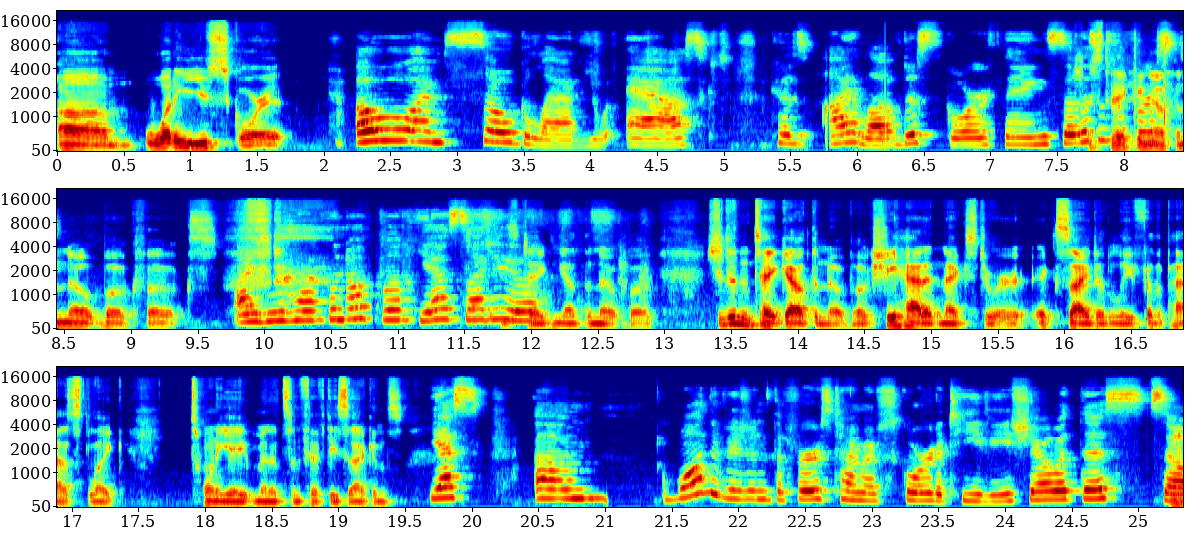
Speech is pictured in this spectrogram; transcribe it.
Um, what do you score it? Oh, I'm so glad you asked because I love to score things. So this She's is taking the out the notebook, folks. I do have the notebook. Yes, I She's do. taking out the notebook. She didn't take out the notebook. She had it next to her excitedly for the past like 28 minutes and 50 seconds. Yes. Um, WandaVision's the first time I've scored a TV show with this, so Mhm.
